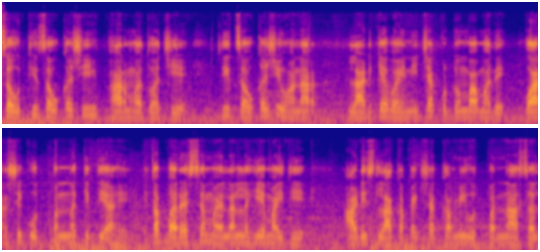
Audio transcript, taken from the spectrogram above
चौथी चौकशी ही फार महत्त्वाची आहे. ती चौकशी होणार लाडक्या बहिणीच्या कुटुंबामध्ये वार्षिक उत्पन्न किती आहे? आता बऱ्याचशा महिलांना हे माहिती आहे. अडीच लाखापेक्षा कमी उत्पन्न असेल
